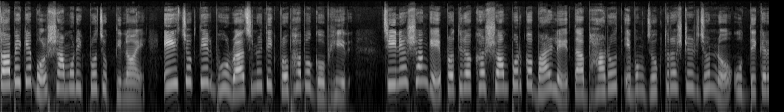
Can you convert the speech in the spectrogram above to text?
তবে কেবল সামরিক প্রযুক্তি নয়, এই চুক্তির ভূ রাজনৈতিক প্রভাবও গভীর। চীনের সঙ্গে প্রতিরক্ষার সম্পর্ক বাড়লে তা ভারত এবং যুক্তরাষ্ট্রের জন্য উদ্বেগের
